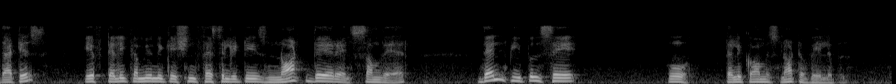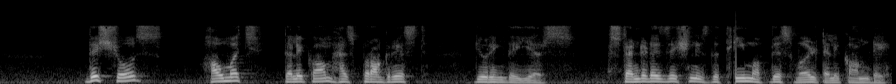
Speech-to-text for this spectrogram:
That is, if telecommunication facility is not there and somewhere, then people say, oh, telecom is not available. This shows how much telecom has progressed during the years. Standardization is the theme of this World Telecom Day.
